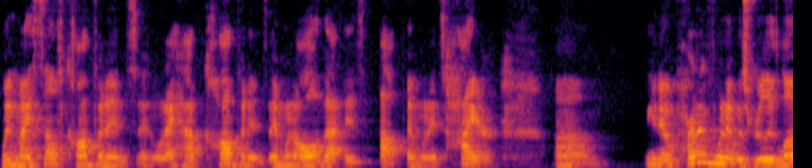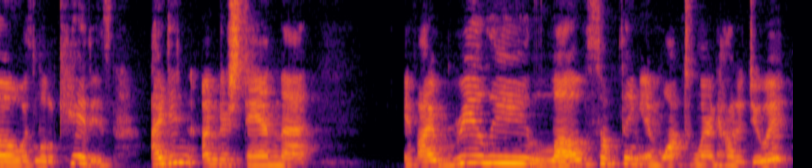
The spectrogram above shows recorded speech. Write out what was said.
when my self confidence and when I have confidence and when all of that is up and when it's higher. Um, you know, part of when it was really low as a little kid is I didn't understand that if I really love something and want to learn how to do it,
